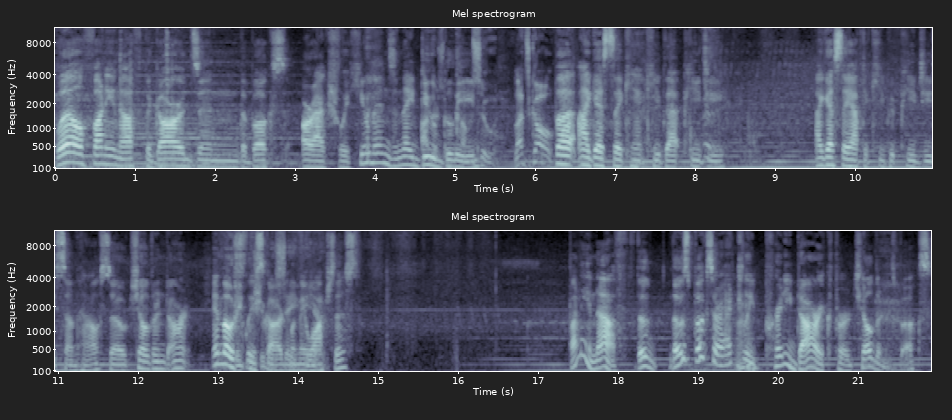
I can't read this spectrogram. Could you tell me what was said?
Well, funny enough, the guards in the books are actually humans and they do Others will come bleed. soon. Let's go. But I guess they can't keep that PG. I guess they have to keep it PG somehow, so children aren't emotionally scarred when they here. watch this. Funny enough, th those books are actually pretty dark for children's books.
